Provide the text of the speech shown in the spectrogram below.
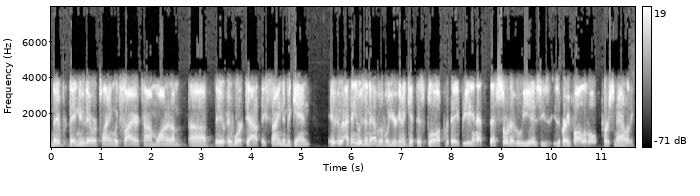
they they knew they were playing with fire. Tom wanted him. Uh, they, it worked out. They signed him again. It, I think it was inevitable you're going to get this blow up with AB, and that's that's sort of who he is. He's he's a very volatile personality.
